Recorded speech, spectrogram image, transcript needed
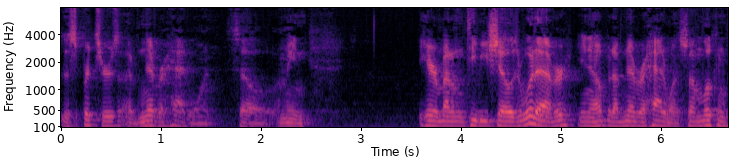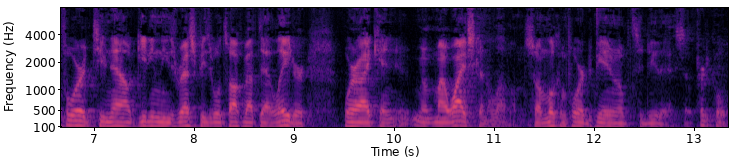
the spritzers. I've never had one. So, I mean, hear about them on TV shows or whatever, you know, but I've never had one. So I'm looking forward to now getting these recipes. We'll talk about that later, where I can. My wife's going to love them. So I'm looking forward to being able to do that. So pretty cool.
